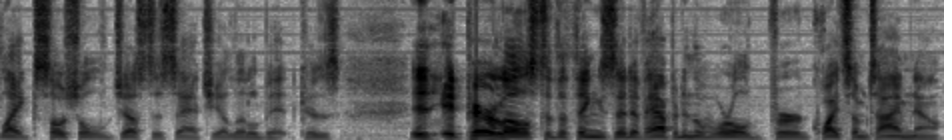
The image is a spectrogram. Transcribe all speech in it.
like social justice at you a little bit because it, it parallels to the things that have happened in the world for quite some time now.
